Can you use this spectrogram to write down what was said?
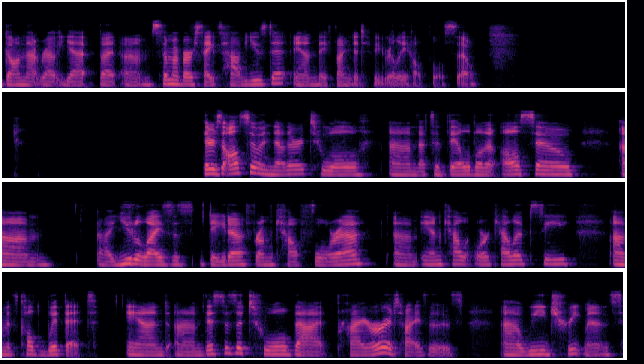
gone that route yet, but um, some of our sites have used it and they find it to be really helpful. So there's also another tool um, that's available that also uh, utilizes data from CalFlora um, and Cal or CalIPC. Um, it's called Whippet. And um, this is a tool that prioritizes uh, weed treatments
